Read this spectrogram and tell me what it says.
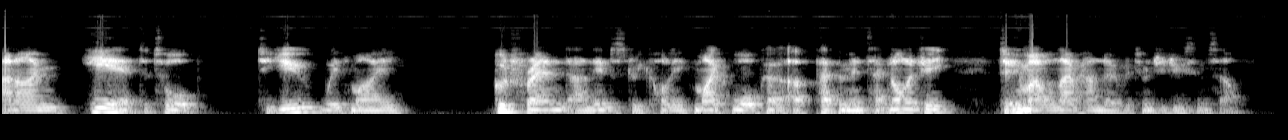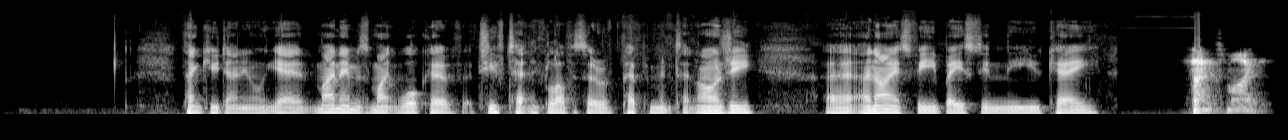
And I'm here to talk to you with my good friend and industry colleague Mike Walker of Peppermint Technology, to whom I will now hand over to introduce himself. Thank you, Daniel. Yeah, my name is Mike Walker, Chief Technical Officer of Peppermint Technology, uh, an ISV based in the UK. Thanks, Mike.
